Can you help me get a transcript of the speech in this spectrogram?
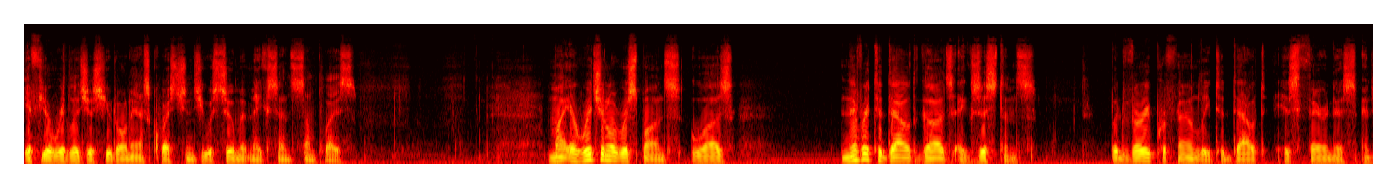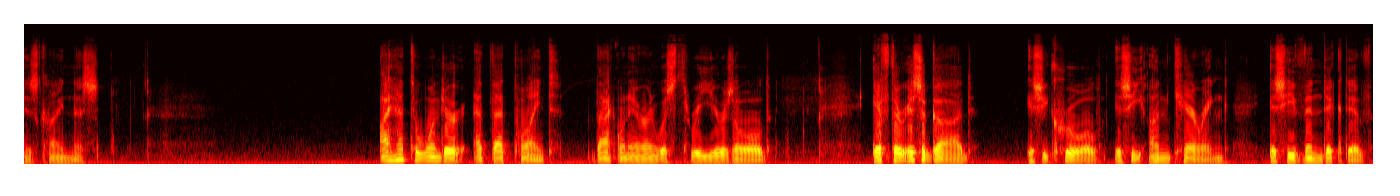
if you're religious, you don't ask questions, you assume it makes sense someplace. My original response was never to doubt God's existence, but very profoundly to doubt his fairness and his kindness. I had to wonder at that point, back when Aaron was three years old, if there is a God, is he cruel? Is he uncaring? Is he vindictive?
